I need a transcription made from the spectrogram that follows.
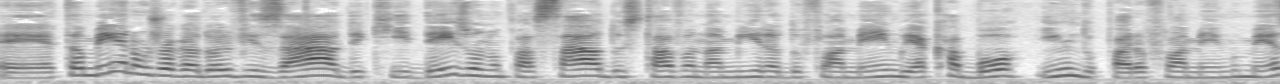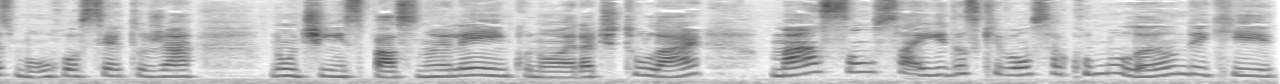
é, também era um jogador visado e que desde o ano passado estava na mira do Flamengo e acabou indo para o Flamengo mesmo. O Rosseto já não tinha espaço no elenco, não era titular, mas são saídas que vão se acumulando e que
